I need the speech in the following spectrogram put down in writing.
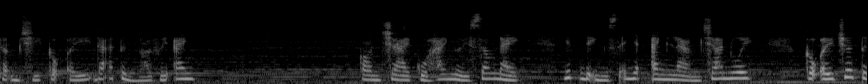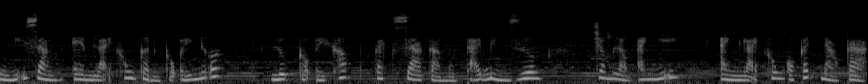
Thậm chí cậu ấy đã từng nói với anh, Con trai của hai người sau này nhất định sẽ nhận anh làm cha nuôi. Cậu ấy chưa từng nghĩ rằng em lại không cần cậu ấy nữa. Lúc cậu ấy khóc cách xa cả một Thái Bình Dương, Trong lòng anh nghĩ anh lại không có cách nào cả.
